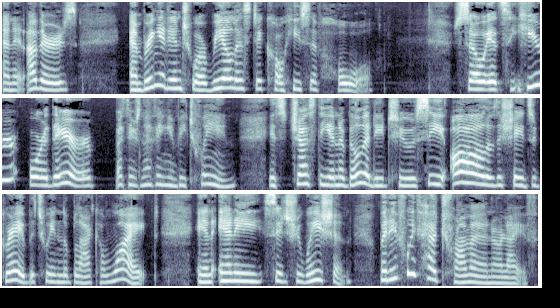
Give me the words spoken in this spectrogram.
and in others and bring it into a realistic cohesive whole. So it's here or there, but there's nothing in between. It's just the inability to see all of the shades of gray between the black and white in any situation. But if we've had trauma in our life,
